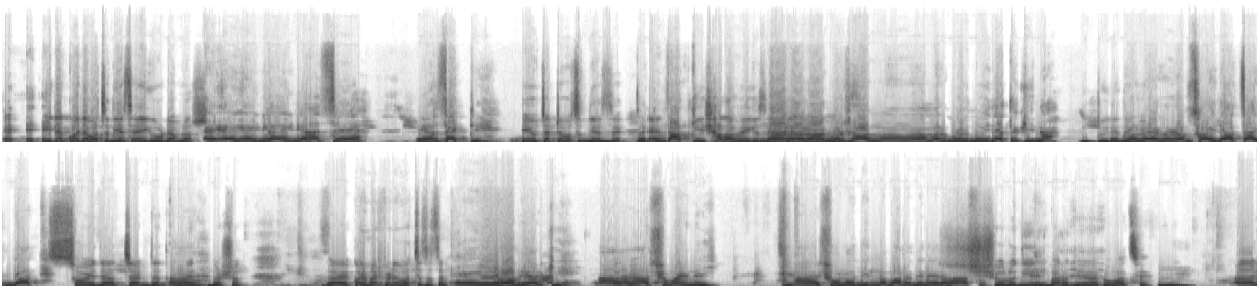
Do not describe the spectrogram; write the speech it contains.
এ- এ- এইটা কয়টা বাচ্চা দিয়েছে এই গরুটা আপনার? এই- এইটা এইটা হচ্ছে এও চারটে। এও চারটা বছর দিয়েছে দাঁত কি সাদা হয়ে গেছে না না না গরু? সব আমার গরু দুই দাঁতে কিনা। গরু এখন সব ছয় দাঁত চার দাঁত। ছয় দাঁত চার দাঁত করে দর্শক। কয় মাস পেটে বাচ্চা চাচা? এই হবে আর কি। আর- সময় নেই। ষোলো দিন না বারো দিন এরকম আছে। ষোলো দিন বারো দিন এরকম আছে। আর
